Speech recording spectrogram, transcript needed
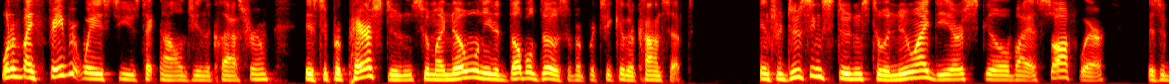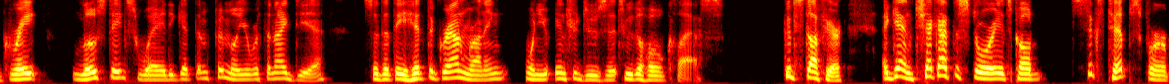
one of my favorite ways to use technology in the classroom is to prepare students whom I know will need a double dose of a particular concept. Introducing students to a new idea or skill via software is a great low stakes way to get them familiar with an idea so that they hit the ground running when you introduce it to the whole class. Good stuff here. Again, check out the story. It's called Six Tips for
